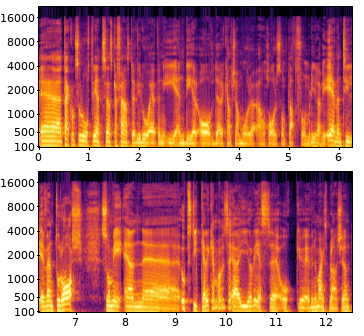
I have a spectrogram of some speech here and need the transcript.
Eh, tack också då återigen till Svenska fans där vi då även är en del av där Calciamore har som plattform och det gillar vi. Även till Eventourage som är en eh, uppstickare kan man väl säga i rese och eh, evenemangsbranschen.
